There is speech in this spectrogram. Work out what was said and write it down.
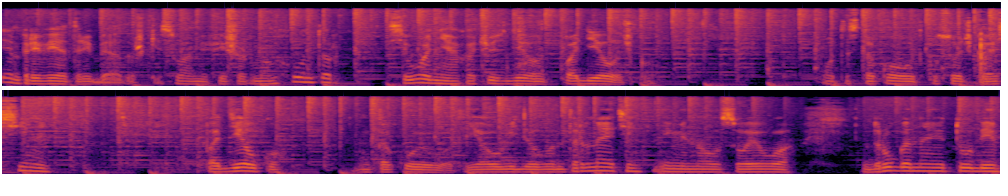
Всем привет, ребятушки, с вами Fisherman Hunter. Сегодня я хочу сделать поделочку. Вот из такого вот кусочка осины. Поделку, вот такую вот, я увидел в интернете, именно у своего друга на ютубе.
